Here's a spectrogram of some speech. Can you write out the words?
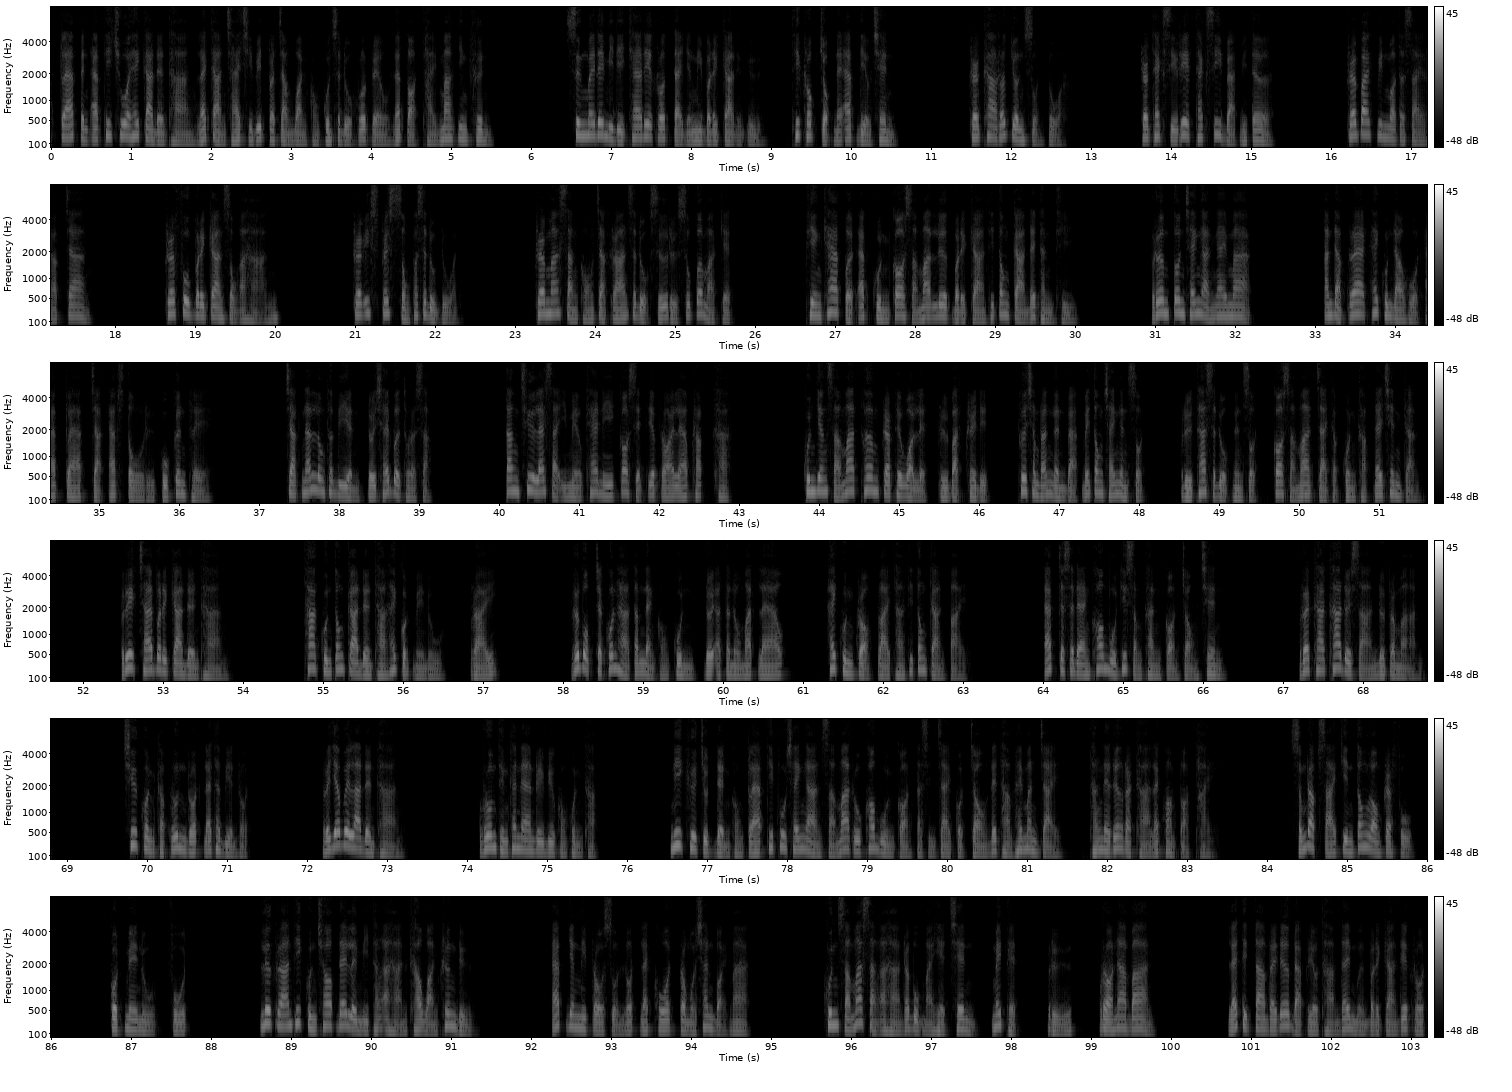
ป Grab เป็นแอปที่ช่วยให้การเดินทางและการใช้ชีวิตประจำวันของคุณสะดวกรวดเร็วและปลอดภัยมากยิ่งขึ้น ซึ่งไม่ได้มีดีแค่เรียกรถแต่ยังมีบริการอื่น ๆ ที่ครบจบในแอปเดียวเช่นราคารถยนต์ส่วนตัวกระแท็กซี่เรียกแท็กซี่แบบมิเตอร์กระบายวินมอเตอร์ไซค์รับจ้างกระฟูบริการส่งอาหารกระอิกซ์เพรสส่งพัสดุด่วนกระมาสั่งของจากร้านสะดวกซื้อหรือซูเปอร์มาร์เก็ต พียงแค่เปิดแอปคุณก็สามารถเลือกบริการที่ต้องการได้ทันที เริ่มต้นใช้งานง่ายมาก อันดับแรกให้คุณดาวน์โหลดแอป Grab จาก App Store หรือ Google Play จากนั้นลงทะเบียนโดยใช้เบอร์โทรศัพท์ ตั้งชื่อและใส่อีเมลแค่นี้ก็เสร็จเรียบร้อยแล้วครับค่ะ คุณยังสามารถเพิ่ม Grab Pay Wallet หรือบัตรเครดิต เพื่อชำระเงินแบบไม่ต้องใช้เงินสด หรือถ้าสะดวกเงินสดก็สามารถจ่ายกับคนขับได้เช่นกัน เรียกใช้บริการเดินทาง ถ้าคุณต้องการเดินทางให้กดเมนู ไร ระบบจะค้นหาตำแหน่งของคุณโดยอัตโนมัติแล้ว ให้คุณกรอกปลายทางที่ต้องการไป แอปจะแสดงข้อมูลที่สำคัญก่อนจองเช่น ราคาค่าโดยสารโดยประมาณ ชื่อคนขับรุ่นรถและทะเบียนรถ ระยะเวลาเดินทาง รวมถึงคะแนนรีวิวของคนขับ นี่คือจุดเด่นของ Grab ที่ผู้ใช้งานสามารถรู้ข้อมูลก่อนตัดสินใจกดจองได้ทำให้มั่นใจ ทั้งในเรื่องราคาและความปลอดภัยสำหรับสายกินต้องลองกระฟู กดเมนูฟู้ดเลือกร้านที่คุณชอบได้เลยมีทั้งอาหารข้าวหวานเครื่องดื่ม แอปยังมีโปรส่วนลดและโค้ดโปรโมชั่นบ่อยมาก คุณสามารถสั่งอาหารระบุหมายเหตุเช่น ไม่เผ็ด หรือรอหน้าบ้าน และติดตามไรเดอร์แบบเรียลไทม์ได้เหมือนบริการเรียกรถ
